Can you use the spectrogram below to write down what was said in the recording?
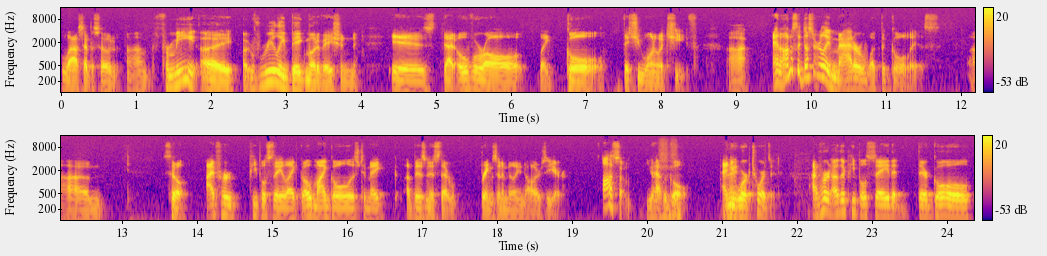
last episode. Um, for me, a, a really big motivation is that overall like goal that you want to achieve. Uh, and honestly, it doesn't really matter what the goal is. Um, so I've heard people say like, "Oh, my goal is to make a business that brings in a million dollars a year." Awesome, you have a goal, and right. you work towards it. I've heard other people say that their goal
